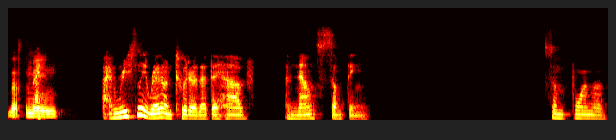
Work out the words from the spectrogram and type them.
that's the main. I recently read on Twitter that they have announced something, some form of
